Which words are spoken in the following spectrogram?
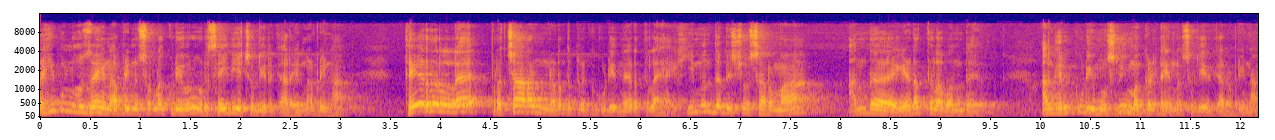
ரஹிபுல் ஹுசைன் அப்படின்னு சொல்லக்கூடியவர் ஒரு செய்தியை சொல்லியிருக்காரு. என்ன அப்படின்னா தேர்தலில் பிரச்சாரம் நடந்துட்டு இருக்கக்கூடிய நேரத்தில் ஹிமந்த பிஸ்வ சர்மா அந்த இடத்துல வந்து அங்கே இருக்கக்கூடிய முஸ்லீம் மக்கள்கிட்ட என்ன சொல்லியிருக்காரு அப்படின்னா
